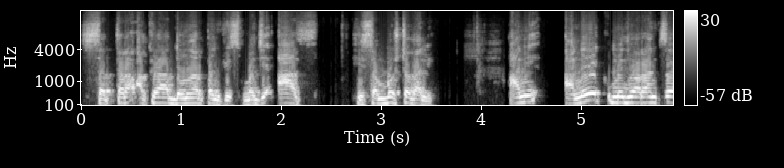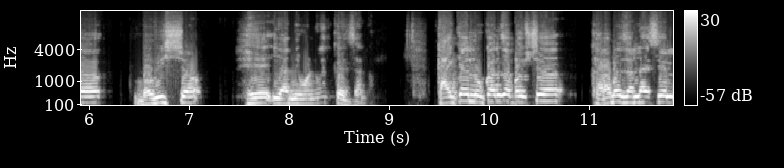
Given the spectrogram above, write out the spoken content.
सतरा अकरा दोन हजार पंचवीस म्हणजे आज ही संपुष्टात आली. आणि अनेक उमेदवारांचं भविष्य हे या निवडणुकीत कैद झालं. काही काही लोकांचं भविष्य खराबही झालं असेल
